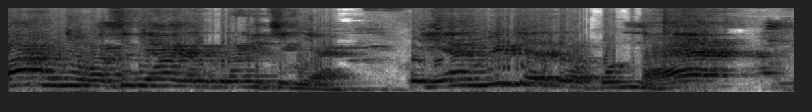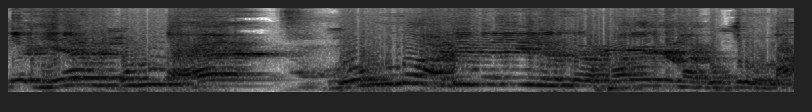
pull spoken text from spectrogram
நான் கொஞ்சம் வசதியாக இருக்கிறேன்னு வச்சுங்க இப்ப என் வீட்டுல இருக்கிற பொண்ண இல்ல என் பொண்ண ரொம்ப அடிநிலையில் இருக்கிற பகையை நான் கொடுத்துருவேனா?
